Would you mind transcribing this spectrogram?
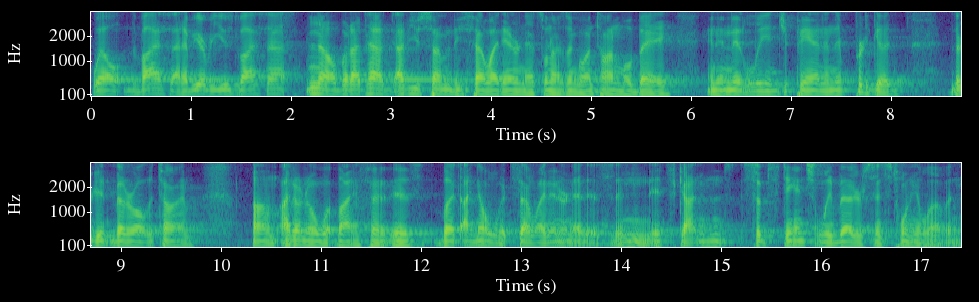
Well, the Viasat, have you ever used Viasat? No, but I've had, I've used some of these satellite internets when I was in Guantanamo Bay and in Italy and Japan, and they're pretty good. They're getting better all the time. Um, I don't know what Viasat is, but I know what satellite internet is, and it's gotten substantially better since 2011.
